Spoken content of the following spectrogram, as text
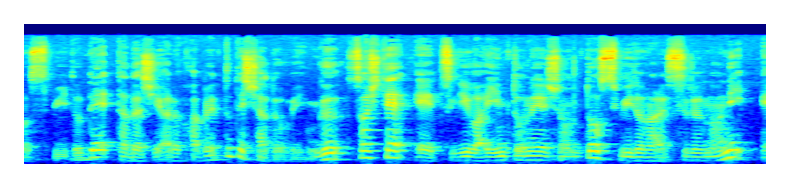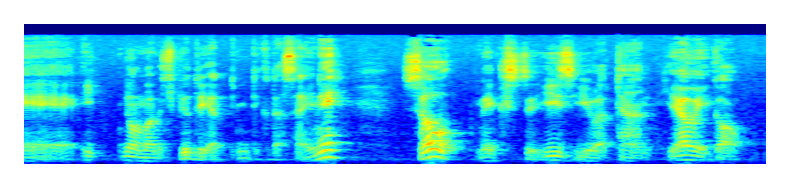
のスピードで正しいアルファベットでシャドウイング。そして、えー、次はイントネーションとスピード慣れするのに、えー、ノーマルスピードでやってみてくださいね。So, next is your turn. Here we go.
